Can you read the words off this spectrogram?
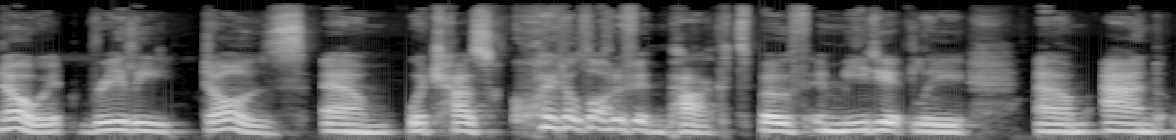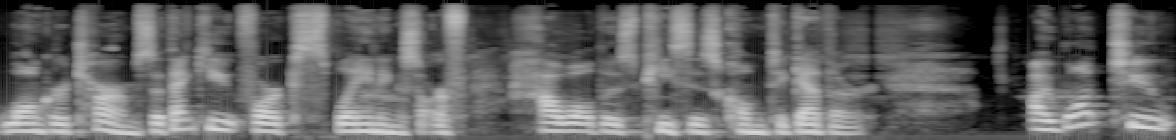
No, it really does, um, which has quite a lot of impact, both immediately um, and longer term. So, thank you for explaining sort of how all those pieces come together. I want to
